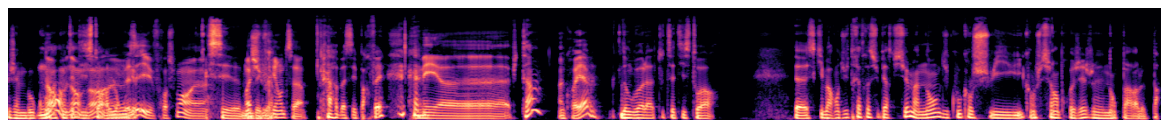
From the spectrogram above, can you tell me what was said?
J'aime beaucoup Non, raconter non, des histoires non. longues. Vas-y, franchement. euh, C'est euh, moi, je suis friand de ça. Ah bah c'est parfait. Mais euh, putain, incroyable. Donc voilà, toute cette histoire. Euh, ce qui m'a rendu très très superstitieux. Maintenant, du coup, quand je suis quand je suis sur un projet, je n'en parle pas.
